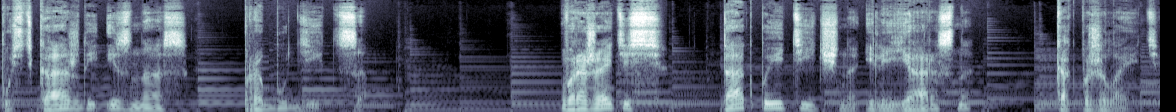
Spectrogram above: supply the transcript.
Пусть каждый из нас пробудится. Выражайтесь так поэтично или яростно, как пожелаете.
